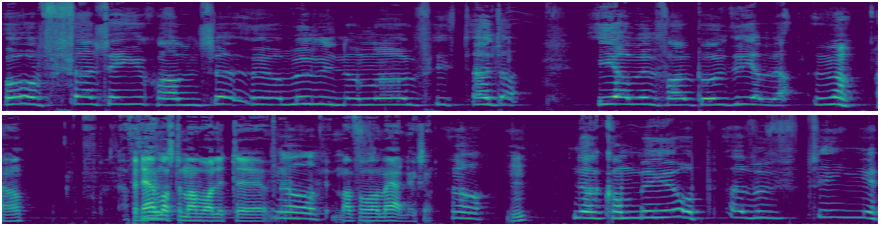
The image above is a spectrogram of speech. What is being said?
Och oftast är chansen över innan man har flyttat. I alla fall på delarna. Ja. ja. För där måste man vara lite, Ja, man får vara med liksom. ja. Mm. De kommer ju upp över springer.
